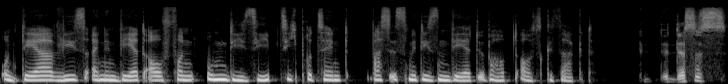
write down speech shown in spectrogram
und der wies einen Wert auf von um die 70 Prozent. Was ist mit diesem Wert überhaupt ausgesagt? Das ist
